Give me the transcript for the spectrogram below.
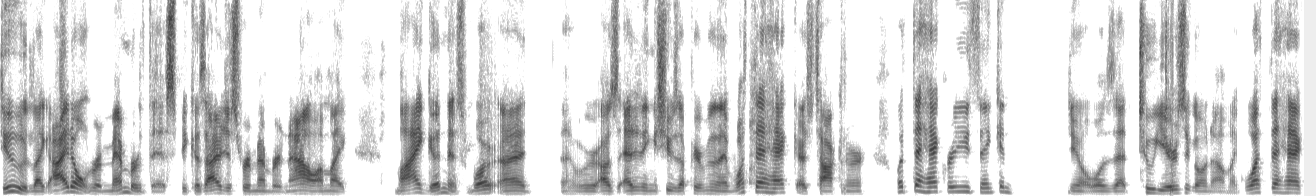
dude, like I don't remember this because I just remember now. I'm like, my goodness, what? Uh, uh, I was editing. and She was up here. like, what the heck? I was talking to her. What the heck were you thinking? You know, what was that two years ago now? I'm like, what the heck?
